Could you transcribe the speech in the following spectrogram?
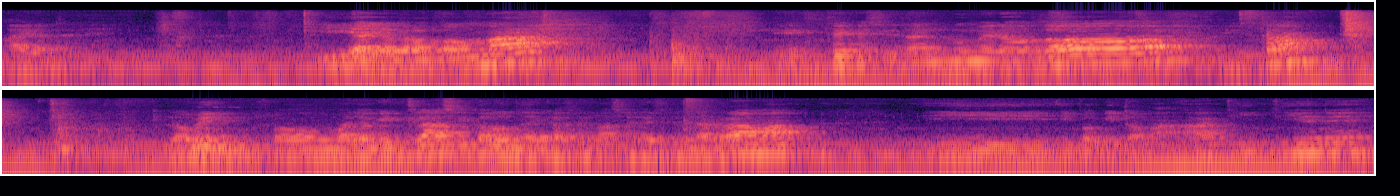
Ahí lo tenéis. Y hay otros dos más. Este que será el número 2. Ahí está. Lo mismo, son mayokis clásicos donde hay que hacer una selección de ramas y, poquito más. Aquí tiene,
